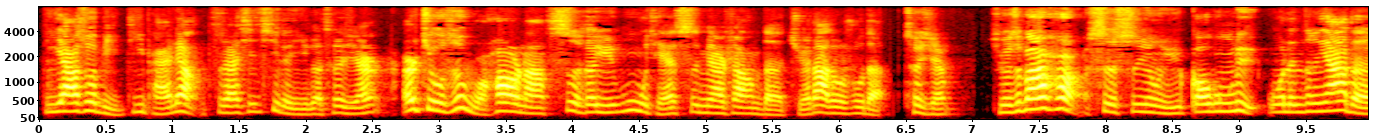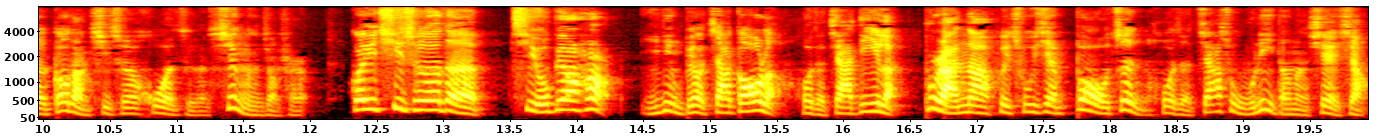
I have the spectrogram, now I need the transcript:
低压缩比、低排量、自然吸气的一个车型；而九十五号呢，适合于目前市面上的绝大多数的车型。九十八号是适用于高功率涡轮增压的高档汽车或者性能轿车。关于汽车的汽油标号，一定不要加高了或者加低了，不然呢会出现爆震或者加速无力等等现象。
